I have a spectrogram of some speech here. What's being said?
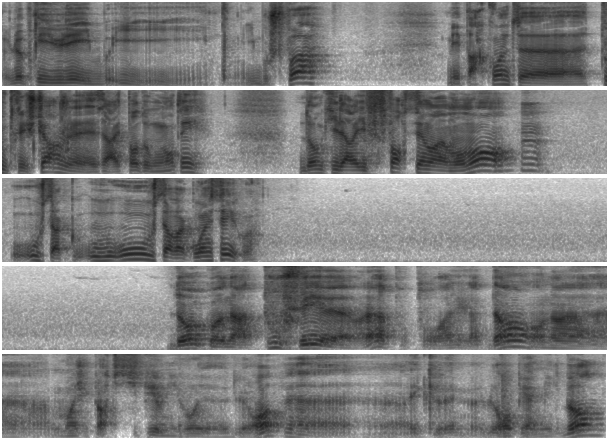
le prix du lait, il, bouge pas. Mais par contre, euh, toutes les charges, elles n'arrêtent pas d'augmenter. Donc il arrive forcément un moment mm. où, ça, où ça va coincer, quoi. Donc on a tout fait euh, pour, aller là-dedans. Moi j'ai participé au niveau de, l'Europe euh, avec l'European Milkboard.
